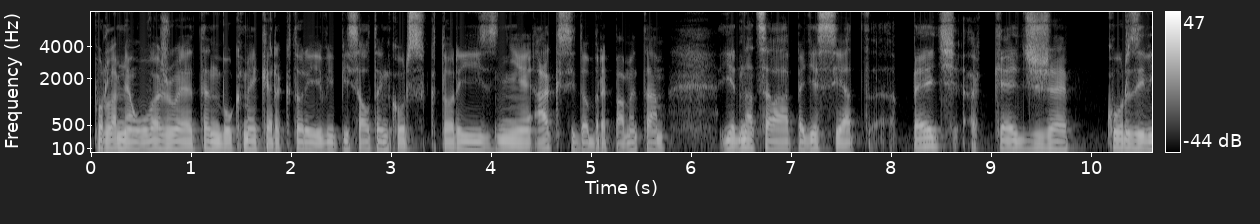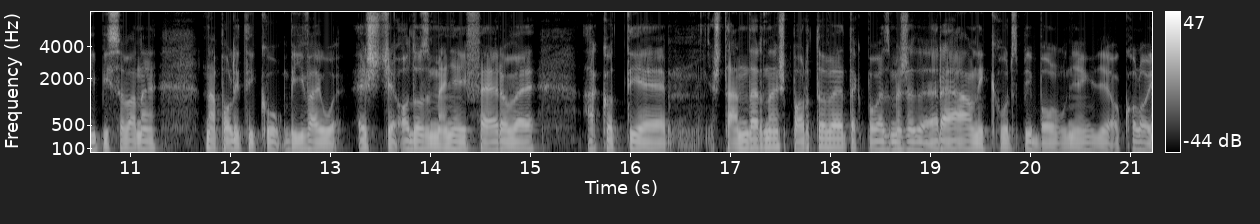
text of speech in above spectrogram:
podľa mňa uvažuje ten bookmaker, ktorý vypísal ten kurz, ktorý znie, ak si dobre pamätám, 1,55, keďže kurzy vypisované na politiku bývajú ešte o dosť menej férové ako tie štandardné športové, tak povedzme, že reálny kurz by bol niekde okolo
